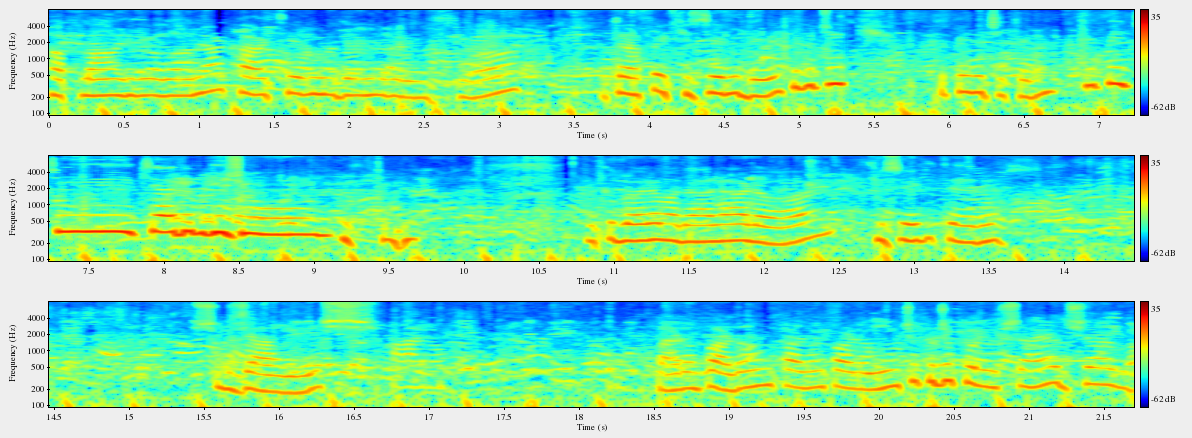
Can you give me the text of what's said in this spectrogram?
kaplan gibi olanlar Cartier'in modeline benziyor. Bu tarafa 250 değil, kibicik. Tepeyle çekelim. Kibicik, yerde bir geziyorsun. Bakın böyle modeller de var. 250 TL. Güzelmiş. Pardon pardon pardon pardon. Çok ucu koymuşlar ya düşer bu.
